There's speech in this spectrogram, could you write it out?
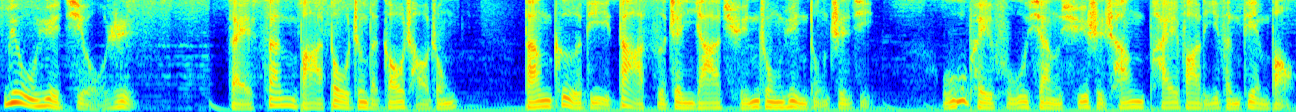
六月九日，在三八斗争的高潮中，当各地大肆镇压群众运动之际，吴佩孚向徐世昌拍发了一份电报，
